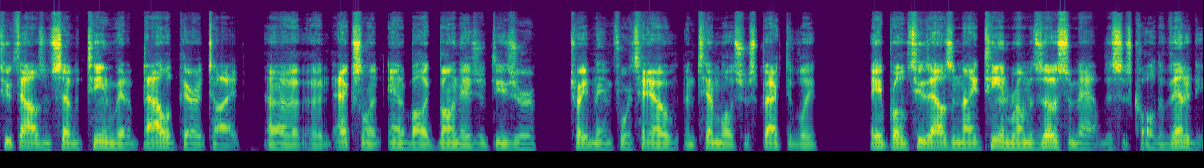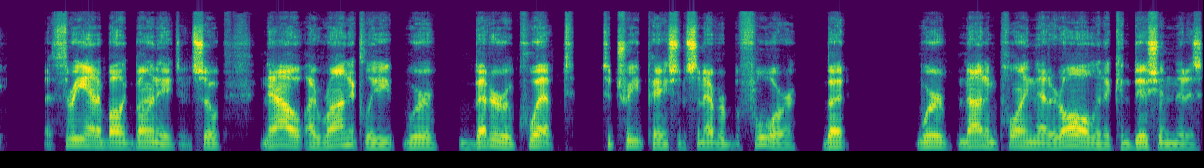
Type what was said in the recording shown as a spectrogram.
2017, we had abaloparatide, uh, an excellent anabolic bone agent. These are trade name Forteo and Tymlos, respectively. April of 2019, romosozumab. This is called Evenity, uh, three anabolic bone agents. So now, ironically, we're better equipped to treat patients than ever before, but we're not employing that at all in a condition that is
